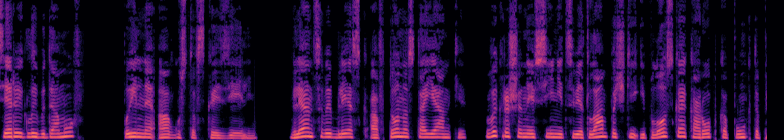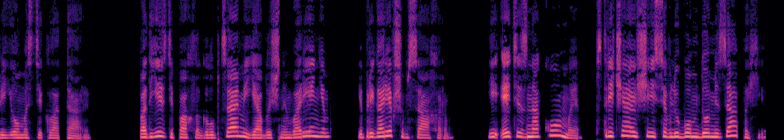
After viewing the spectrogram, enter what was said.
Серые глыбы домов, пыльная августовская зелень, глянцевый блеск авто на стоянке, выкрашенные в синий цвет лампочки и плоская коробка пункта приема стеклотары. В подъезде пахло голубцами, яблочным вареньем и пригоревшим сахаром. И эти знакомые, встречающиеся в любом доме запахи,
